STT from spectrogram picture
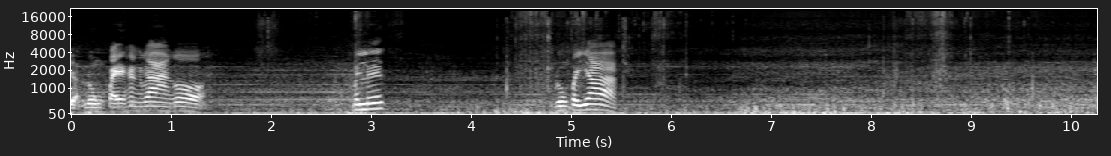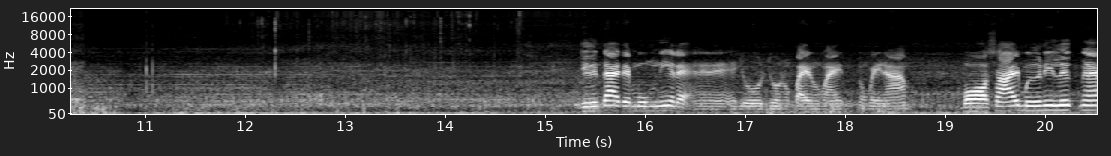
จะ ลงไปข้างล่างก็ มันลึก ลงไปยาก ยืนได้แต่มุมนี้แหละโยนโยนลงไปลงไปลงไปน้ำบ่อซ้ายมือนี่ลึกนะ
